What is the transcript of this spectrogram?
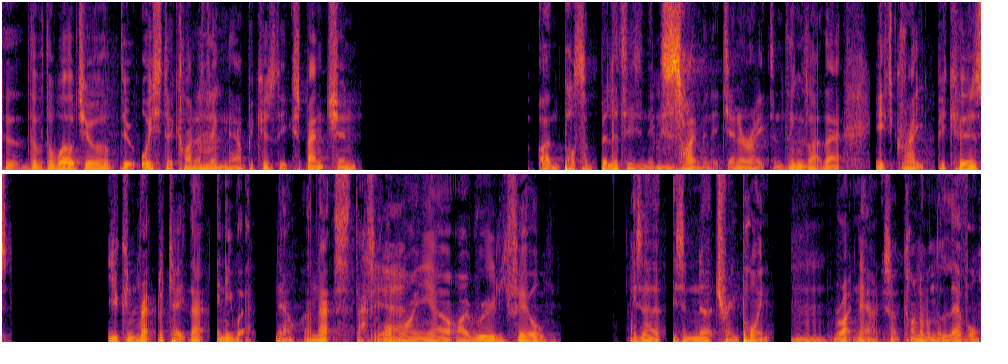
the the, the world's your, your oyster kind of Mm. thing now because the expansion and possibilities and Mm. excitement it generates and things Mm. like that. It's great because you can replicate that anywhere now, and that's that's Yeah. what I uh, I really feel is a is a nurturing point Mm. right now. It's like kind of on the level,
